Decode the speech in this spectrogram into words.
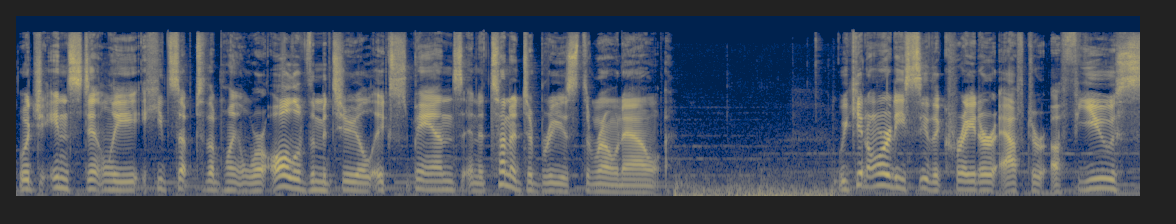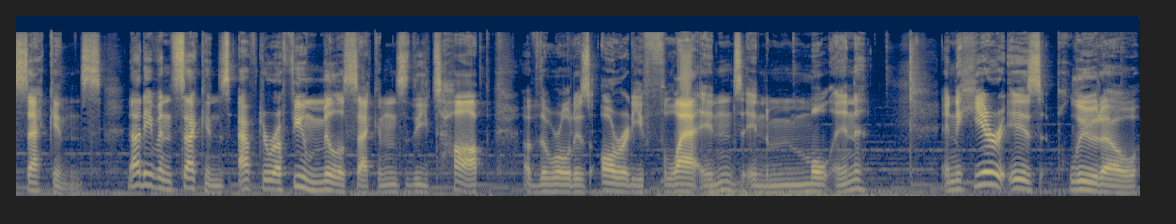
which instantly heats up to the point where all of the material expands and a ton of debris is thrown out. We can already see the crater after a few seconds. Not even seconds, after a few milliseconds, the top of the world is already flattened and molten. And here is Pluto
